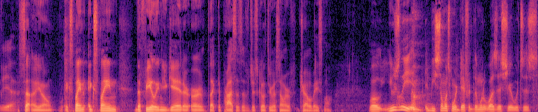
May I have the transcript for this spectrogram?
Yeah. So you know, explain explain the feeling you get or, or like the process of just go through a summer of travel baseball. Well, usually it, it'd be so much more different than what it was this year, which is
